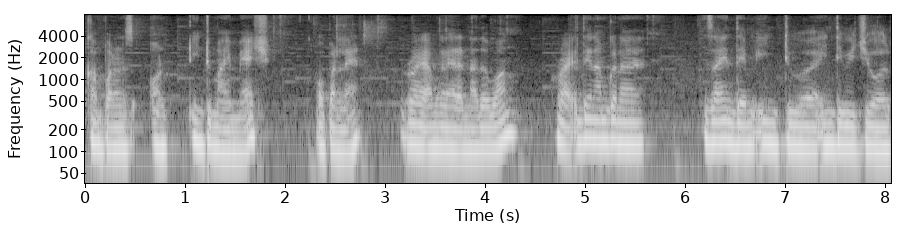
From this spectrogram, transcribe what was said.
components on into my mesh. OpenLand. Right I'm gonna add another one. Right then I'm gonna design them into an individual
